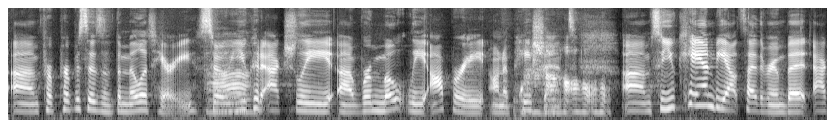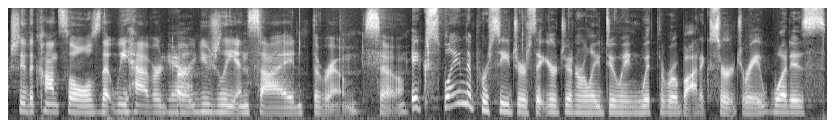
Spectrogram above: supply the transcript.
um, for purposes of the military. So ah. you could actually uh, remotely operate on a patient. Wow. Um, so you can be outside the room, but actually the consoles that we have are, yeah. are usually inside the room. So explain the procedures that you're generally doing with the robotic surgery. What is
